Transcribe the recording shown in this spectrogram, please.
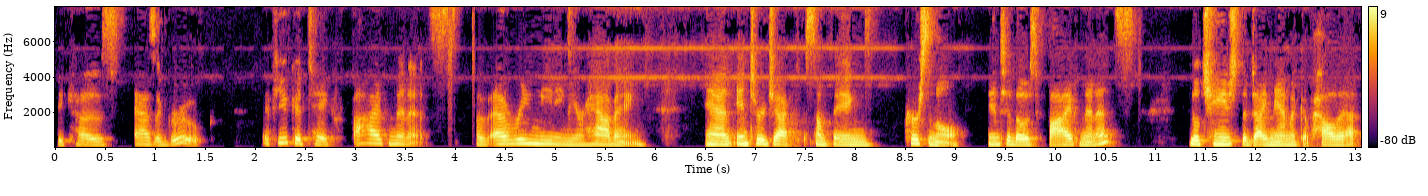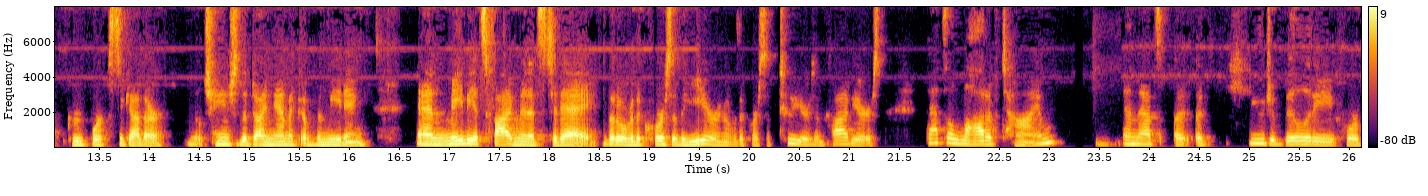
because as a group, if you could take five minutes of every meeting you're having and interject something personal into those five minutes, you'll change the dynamic of how that group works together. You'll change the dynamic of the meeting. And maybe it's five minutes today, but over the course of a year and over the course of two years and five years, that's a lot of time. Mm-hmm. And that's a, a, huge ability for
